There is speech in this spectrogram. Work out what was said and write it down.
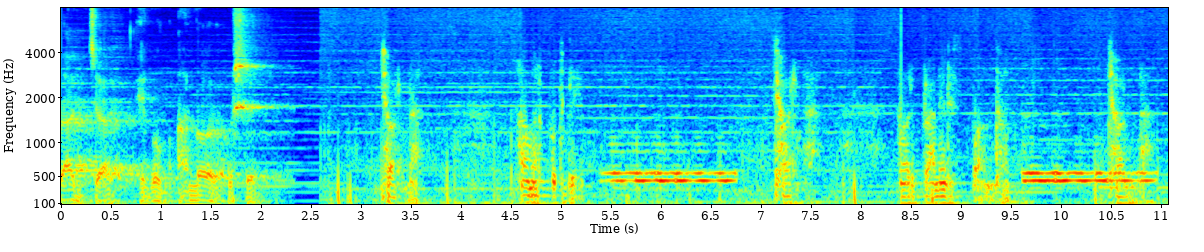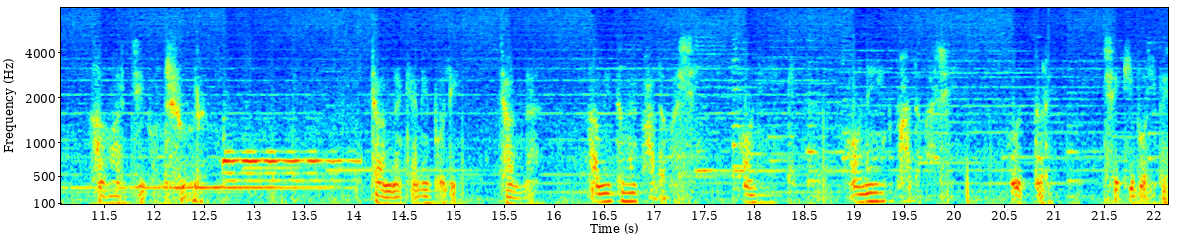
রাজ্জাক এবং আনোয়ার হোসেন। ঝর্ণা, আমার ঝর্ণা, আমার প্রাণের স্পন্দন। আমার জীবন সুর। ঝর্ণাকে আমি বলি ঝর্ণা আমি তোমায় ভালোবাসি। অনেক অনেক ভালোবাসি। উত্তরে সে কি বলবে?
